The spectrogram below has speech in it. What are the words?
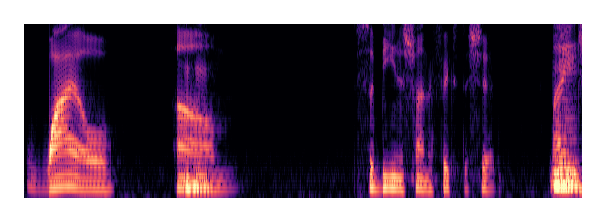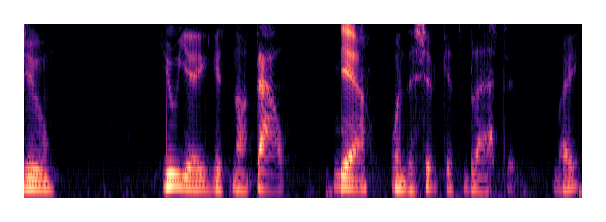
while Mm-hmm. um Sabine is trying to fix the ship, mind Mhm. you, Yuye gets knocked out Yeah. when the ship gets blasted, right?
